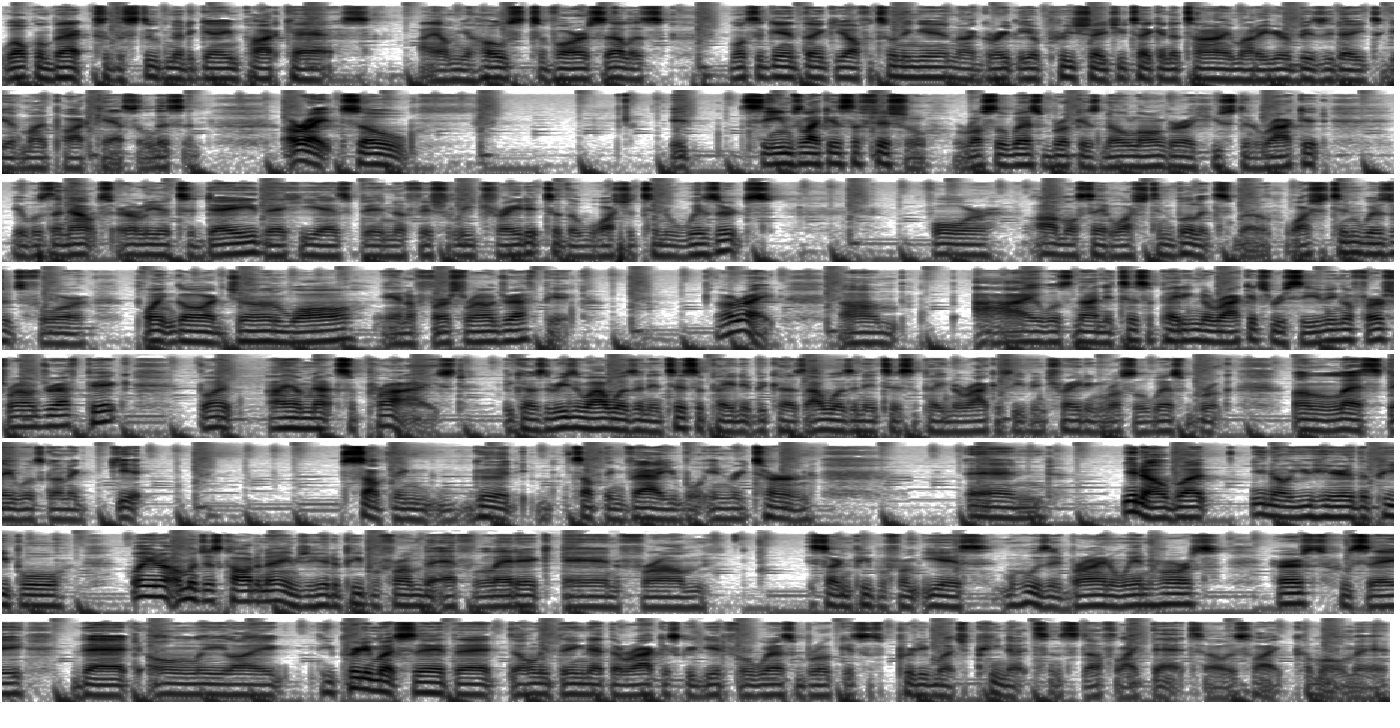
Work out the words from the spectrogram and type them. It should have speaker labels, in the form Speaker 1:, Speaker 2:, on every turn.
Speaker 1: Welcome back to the Student of the Game podcast. I am your host, Tavares Ellis. Once again, thank you all for tuning in. I greatly appreciate you taking the time out of your busy day to give my podcast a listen. All right, so it seems like it's official. Russell Westbrook is no longer a Houston Rocket. It was announced earlier today that he has been officially traded to the Washington Wizards for, Almost said Washington Bullets, but Washington Wizards for point guard John Wall and a first round draft pick. All right. Um, I was not anticipating the Rockets receiving a first round draft pick, but I am not surprised because the reason why I wasn't anticipating it because I wasn't anticipating the Rockets even trading Russell Westbrook unless they was going to get something good, something valuable in return. And you know, but you know, you hear the people well, you know, I'm gonna just call the names. You hear the people from the Athletic and from certain people from ES. Who is it? Brian Windhorst, Hurst, who say that only like he pretty much said that the only thing that the Rockets could get for Westbrook is pretty much peanuts and stuff like that. So it's like, come on, man.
